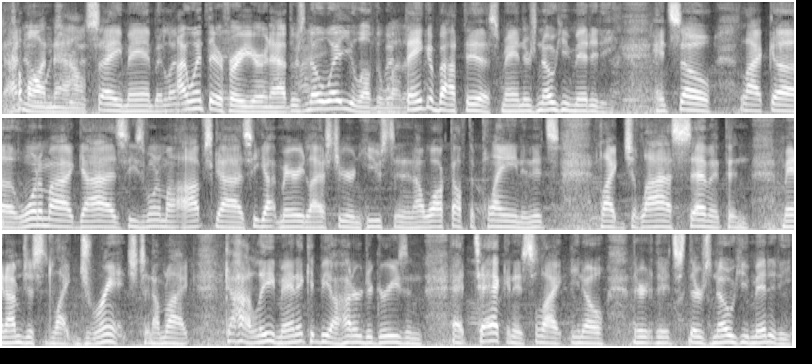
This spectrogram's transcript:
Come on now. say, man, but I went there for a year and a half. There's no way you love the weather. Think about this, man. There's no humidity, and so like uh, one of my guys, he's one of my ops guys. He got married last year in Houston, and I walked off the plane, and it's like July 7th, and man, I'm just like drenched, and I'm like, golly, man, it could be 100 degrees and at Tech, and it's like you know there there's no humidity.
